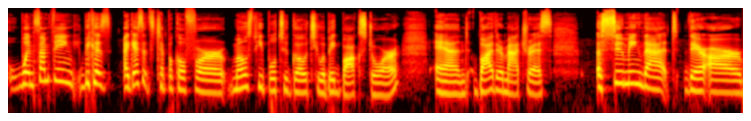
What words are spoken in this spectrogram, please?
when something because I guess it's typical for most people to go to a big box store and buy their mattress assuming that there are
